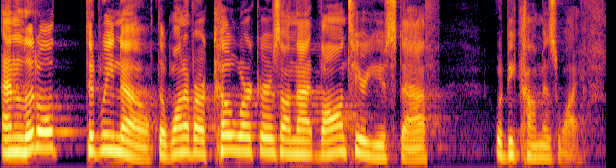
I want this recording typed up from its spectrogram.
And little did we know that one of our coworkers on that volunteer youth staff would become his wife.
